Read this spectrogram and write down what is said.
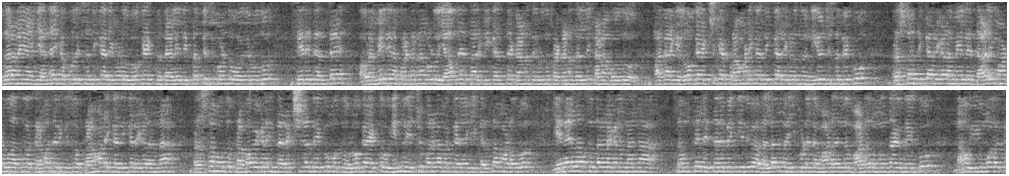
ಉದಾಹರಣೆಯಾಗಿ ಅನೇಕ ಪೊಲೀಸ್ ಅಧಿಕಾರಿಗಳು ಲೋಕಾಯುಕ್ತ ದಾಳಿಯಲ್ಲಿ ತಪ್ಪಿಸಿಕೊಂಡು ಹೋಗಿರುವುದು ಸೇರಿದಂತೆ ಅವರ ಮೇಲಿನ ಪ್ರಕರಣಗಳು ಯಾವುದೇ ತಾರ್ಕಿಕಂತೆ ಕಾಣದಿರುವುದು ಪ್ರಕರಣದಲ್ಲಿ ಕಾಣಬಹುದು. ಹಾಗಾಗಿ ಲೋಕಾಯುಕ್ತಕ್ಕೆ ಪ್ರಾಮಾಣಿಕ ಅಧಿಕಾರಿಗಳನ್ನು ನಿಯೋಜಿಸಬೇಕು. ಭ್ರಷ್ಟಾಧಿಕಾರಿಗಳ ಮೇಲೆ ದಾಳಿ ಮಾಡುವ ಅಥವಾ ಕ್ರಮ ಜರುಗಿಸುವ ಪ್ರಾಮಾಣಿಕ ಅಧಿಕಾರಿಗಳನ್ನ ಭ್ರಷ್ಟ ಮತ್ತು ಪ್ರಭಾವಿಗಳಿಂದ ರಕ್ಷಿಸಬೇಕು ಮತ್ತು ಲೋಕಾಯುಕ್ತವು ಇನ್ನೂ ಹೆಚ್ಚು ಪರಿಣಾಮಕಾರಿಯಾಗಿ ಕೆಲಸ ಮಾಡಲು ಏನೆಲ್ಲ ಸುಧಾರಣೆಗಳನ್ನ ಸಂಸ್ಥೆಯಲ್ಲಿ ತರಬೇಕಿದೆಯೋ ಅವೆಲ್ಲವನ್ನು ಈ ಕೂಡಲೇ ಮಾಡಲು ಮಾಡಲು ಮುಂದಾಗಬೇಕು. ನಾವು ಈ ಮೂಲಕ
